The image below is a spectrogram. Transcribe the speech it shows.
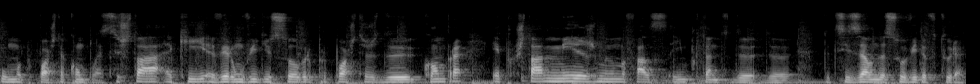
uma proposta completa. Se está aqui a ver um vídeo sobre propostas de compra, é porque está mesmo numa fase importante de, de, de decisão da sua vida futura.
